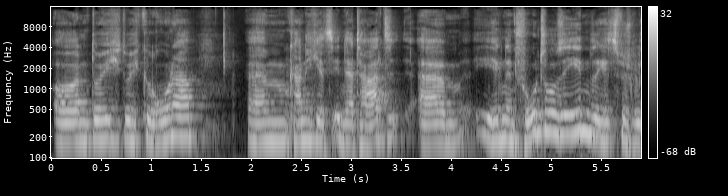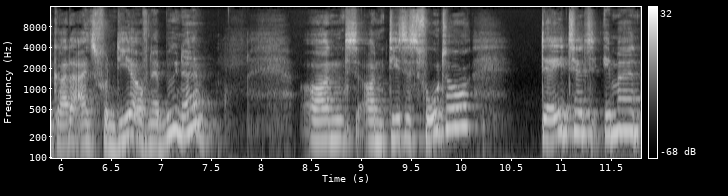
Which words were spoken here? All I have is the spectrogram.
Und durch, durch Corona ähm, kann ich jetzt in der Tat ähm, irgendein Foto sehen, jetzt zum Beispiel gerade eins von dir auf der Bühne. Und, und dieses Foto datet immer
